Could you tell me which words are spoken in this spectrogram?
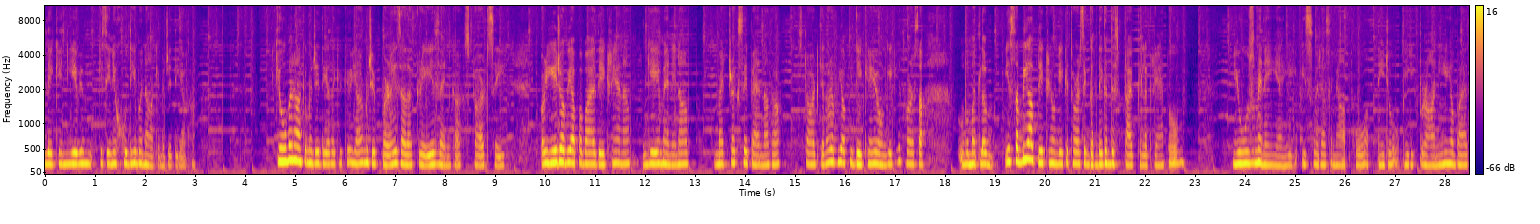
लेकिन ये भी किसी ने ख़ुद ही बना के मुझे दिया था। क्यों बना के मुझे दिया था? क्योंकि यार मुझे बड़ा ही ज़्यादा क्रेज़ है इनका स्टार्ट से ही। और ये जो अभी आप अबाया देख रहे हैं ना, ये मैंने ना मेट्रिक से पहनना था स्टार्ट किया था। और अभी आप ये देख रहे होंगे कि थोड़ा सा मतलब ये सभी आप देख रहे होंगे कि थोड़ा से गंदे गंदे टाइप के लग रहे हैं तो यूज़ में नहीं है ये। इस वजह से मैं आपको अपनी जो मेरी पुरानी या बायत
